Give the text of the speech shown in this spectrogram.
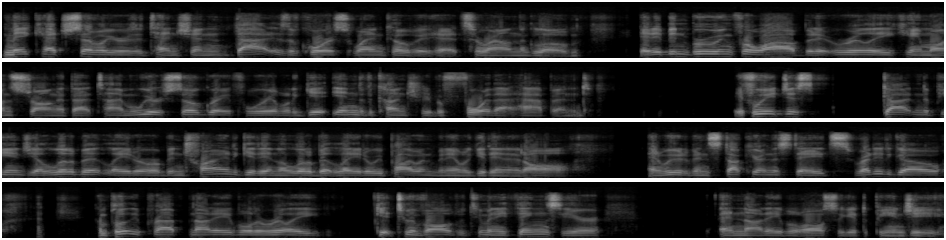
may catch several years' attention. That is, of course, when COVID hits around the globe. It had been brewing for a while, but it really came on strong at that time. We were so grateful we were able to get into the country before that happened. If we had just gotten to PNG a little bit later or been trying to get in a little bit later, we probably wouldn't have been able to get in at all and we would have been stuck here in the States, ready to go, completely prepped, not able to really get too involved with too many things here, and not able to also get to PNG.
